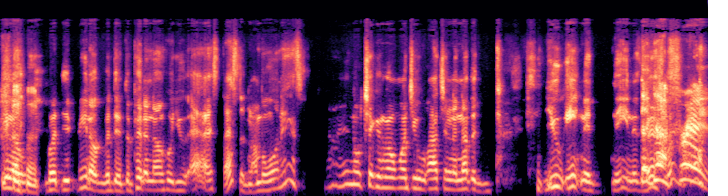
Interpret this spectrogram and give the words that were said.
You know, but you know, but depending on who you ask, that's the number one answer. Ain't no chicken gonna want you watching another you eating it, eating it. They got Fred.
